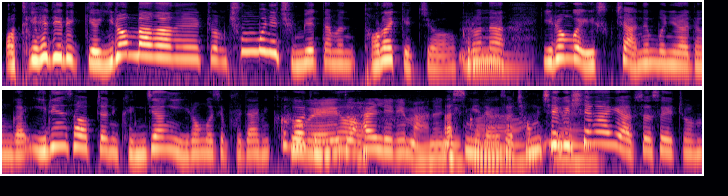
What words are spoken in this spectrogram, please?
어떻게 해드릴게요. 이런 방안을 좀 충분히 준비했다면 덜했겠죠. 그러나 음. 이런 거 익숙치 않은 분이라든가 1인 사업자는 굉장히 이런 것에 부담이 그 크거든요. 그 외에도 할 일이 많으니까 맞습니다. 그래서 정책을 네. 시행하기 앞서서의 좀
